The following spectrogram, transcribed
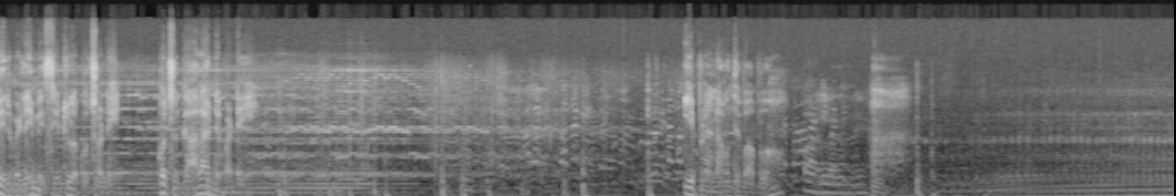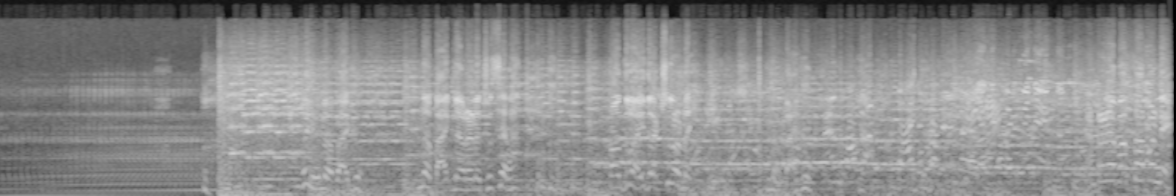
మీరు వెళ్ళి మీ సీట్లో కూర్చోండి. కొంచెం గాలాన్ని పట్టి ఇప్పుడు ఎలా ఉంది బాబు. అయ్యో, నా బ్యాగ్. నా బ్యాగ్ ఎవరైనా చూసారా? అందులో ఐదు లక్షలు ఉన్నాయి. నా బ్యాగ్. వెంటనే బస్ ఆపండి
